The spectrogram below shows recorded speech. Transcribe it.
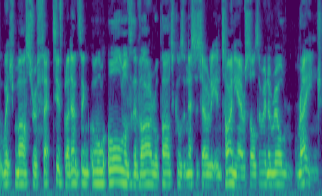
which masks are effective, but I don't think all, all of the viral particles are necessarily in tiny aerosols. They're in a real range.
